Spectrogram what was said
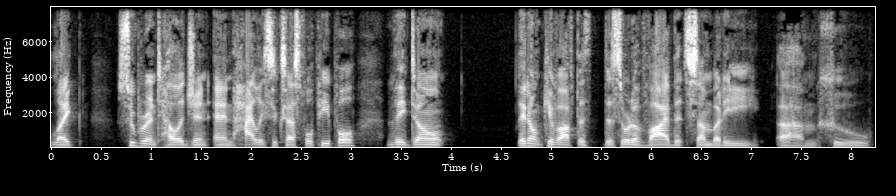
like super intelligent and highly successful people, they don't. They don't give off the the sort of vibe that somebody um, who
